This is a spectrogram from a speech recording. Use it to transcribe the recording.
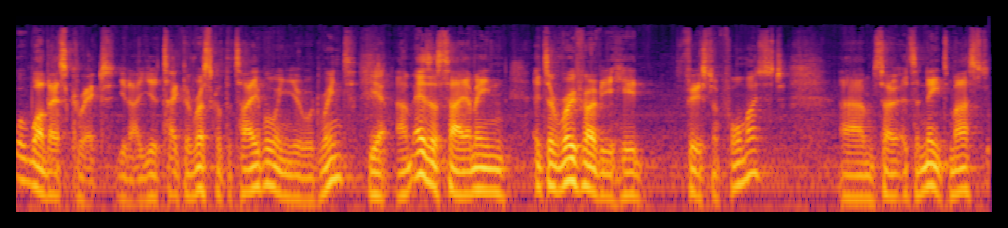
Well, that's correct. You know, you take the risk of the table and you would rent. Yeah. Um, as I say, I mean, it's a roof over your head first and foremost. Um, so it's a needs must.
